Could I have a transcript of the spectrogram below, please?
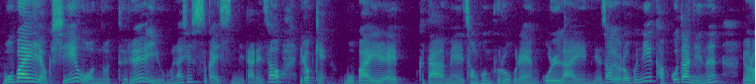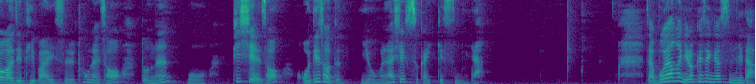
모바일 역시 원노트를 이용을 하실 수가 있습니다. 그래서 이렇게 모바일 앱, 그 다음에 정품 프로그램, 온라인, 그래서 여러분이 갖고 다니는 여러 가지 디바이스를 통해서 또는 뭐 PC에서 어디서든 이용을 하실 수가 있겠습니다. 자, 모양은 이렇게 생겼습니다.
